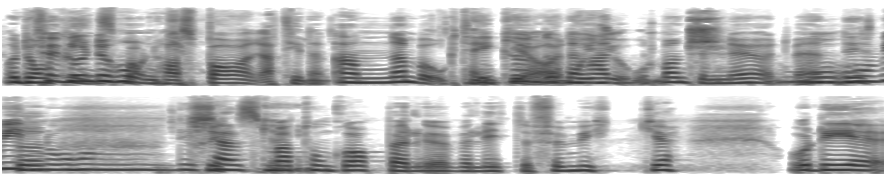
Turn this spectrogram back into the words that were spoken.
och de för kunde hon ha sparat till en annan bok tänker jag. Det hade, gjort. var inte nödvändigt. Hon, hon, hon, det känns som att hon gapar över lite för mycket. Och det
